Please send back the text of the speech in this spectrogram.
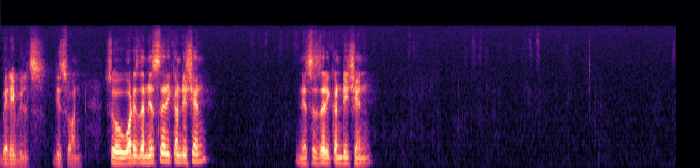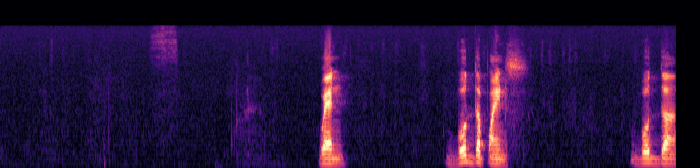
variables this one. So, what is the necessary condition? Necessary condition when both the points both the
